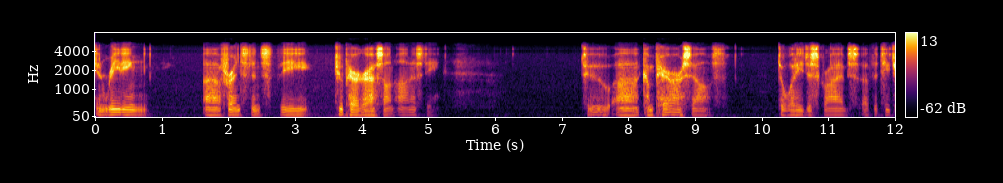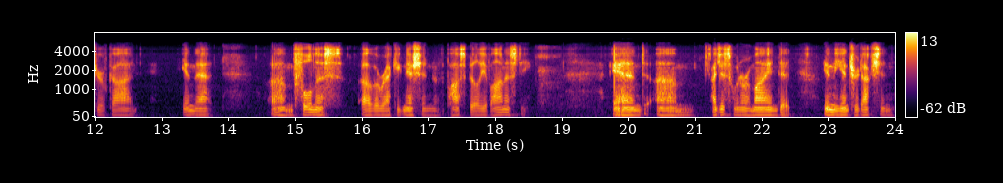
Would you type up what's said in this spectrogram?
in reading, uh, for instance, the two paragraphs on honesty, to uh, compare ourselves to what he describes of the teacher of God in that um, fullness of a recognition of the possibility of honesty. And um, I just want to remind that in the introduction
